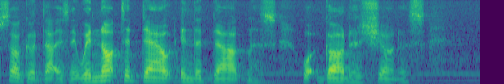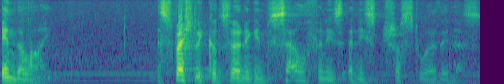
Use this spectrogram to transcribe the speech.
So good, that, isn't it? We're not to doubt in the darkness what God has shown us in the light, especially concerning Himself and His, and his trustworthiness.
